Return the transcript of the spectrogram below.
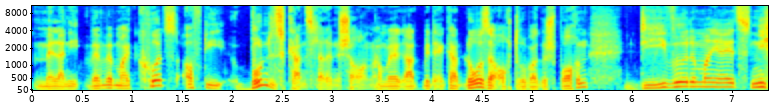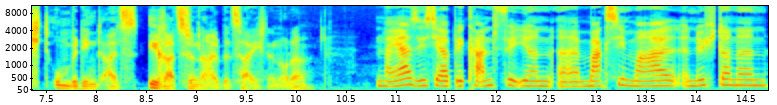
Melanie, wenn wir mal kurz auf die Bundeskanzlerin schauen, haben wir ja gerade mit Eckhard Lohse auch drüber gesprochen, die würde man ja jetzt nicht unbedingt als irrational bezeichnen, oder? Naja, sie ist ja bekannt für ihren äh, maximal nüchternen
